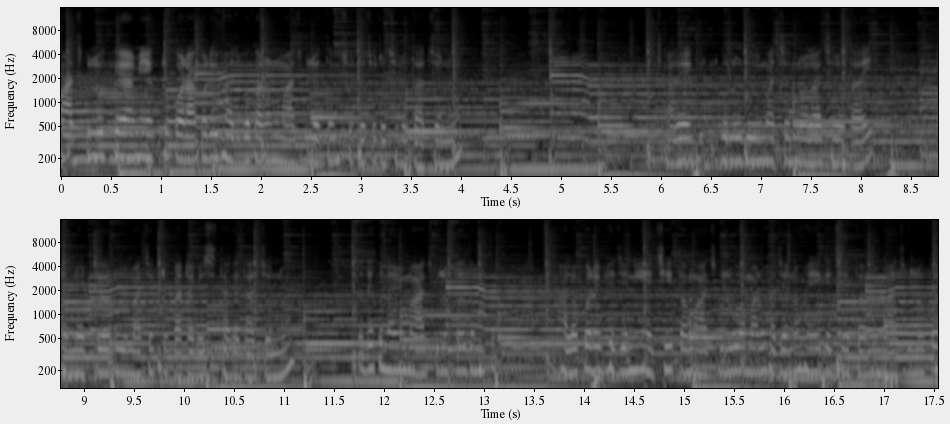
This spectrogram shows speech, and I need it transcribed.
মাছগুলোকে আমি একটু কড়া করেই ভাজবো, কারণ মাছগুলো একদম ছোট ছোট ছিল তার জন্য। আর এগুলো রুই মাছের নলা ছিল তাই এমনিতেও রুই মাছ একটু কাটা বেশি থাকে তার জন্য। দেখুন, আমি মাছগুলোকে একদম ভালো করে ভেজে নিয়েছি। তো মাছগুলো আমার ভাজানো হয়ে গেছে, তো আমি মাছগুলোকে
